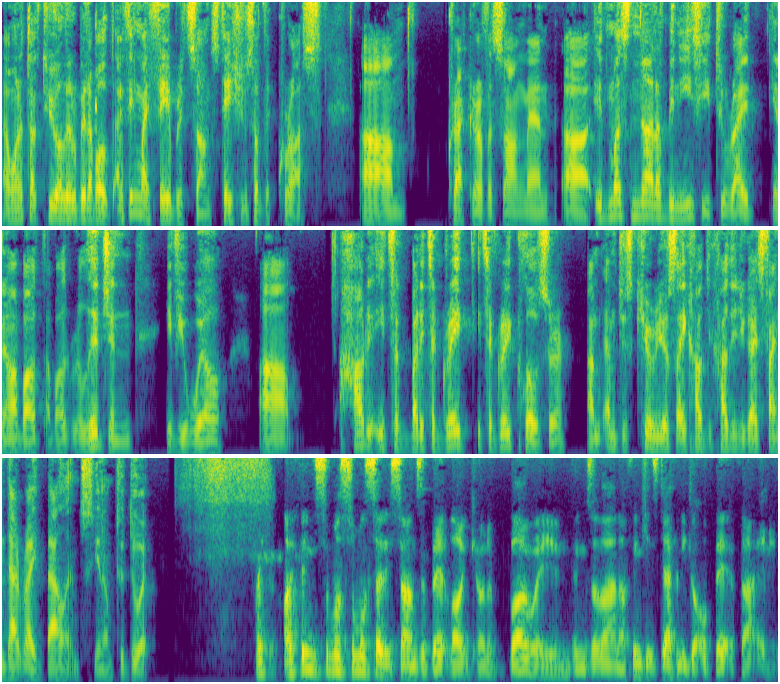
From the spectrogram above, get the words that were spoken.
I want to talk to you a little bit about. I think my favorite song, "Stations of the Cross." Um, cracker of a song, man. Uh, it must not have been easy to write, you know, about about religion, if you will. Uh, how do it's a but it's a great it's a great closer. I'm I'm just curious, like how how did you guys find that right balance, you know, to do it? I, I, think someone someone said it sounds a bit like kind of Bowie and things like that, and I think it's definitely got a bit of that in it.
